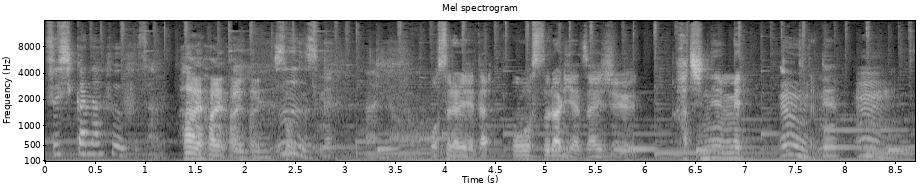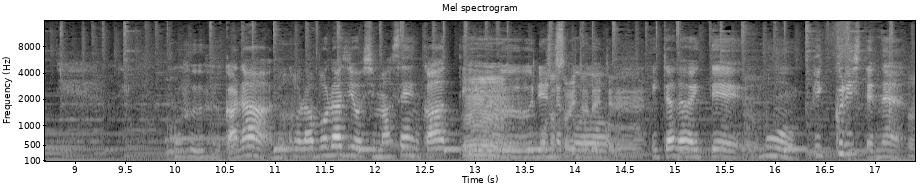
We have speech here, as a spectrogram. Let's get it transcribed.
ー、寿司かな夫婦さん。けはいはいはいはい。っていう。そうですね。あのオーストラリアだオーストラリア在住8年目。ー、だね、うん。ご夫婦からコラボラジオしませんかっていう連お誘いいただい絡をてね、いただいて、うん。もうびっくりしてね、うん、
